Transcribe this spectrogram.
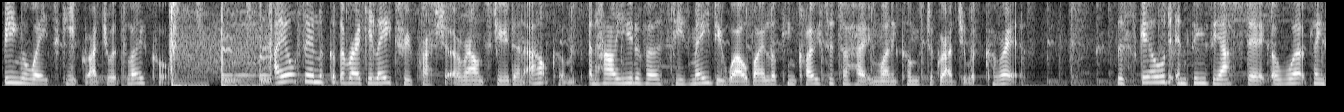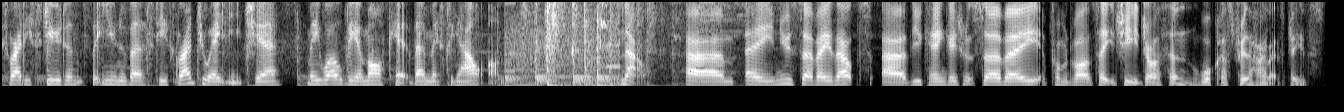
being a way to keep graduates local. I also look at the regulatory pressure around student outcomes and how universities may do well by looking closer to home when it comes to graduate careers. The skilled, enthusiastic, and workplace ready students that universities graduate each year may well be a market they're missing out on. Now, um, a new survey is out, uh, the UK Engagement Survey from Advanced HE. Jonathan, walk us through the highlights, please.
